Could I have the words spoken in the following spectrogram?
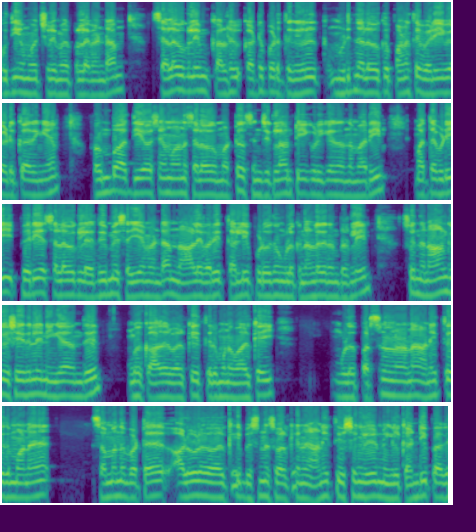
புதிய முயற்சிகளையும் மேற்கொள்ள வேண்டாம். செலவுகளையும் கட்டுப்படுத்துங்கள். முடிந்த அளவுக்கு பணத்தை வெளியே எடுக்காதீங்க. ரொம்ப அத்தியாவசியமான செலவு மட்டும் செஞ்சுக்கலாம். டீ குடிக்கிறது அந்த மாதிரி. மற்றபடி பெரிய செலவுகள் எதுவுமே செய்ய வேண்டாம். நாளை வரை தள்ளி போடுவது உங்களுக்கு நல்லது நண்பர்களே. ஸோ இந்த நான்கு விஷயத்துலேயும் நீங்கள் வந்து உங்கள் காதல் வாழ்க்கை திருமண வாழ்க்கை உங்களுக்கு பர்சனலான அனைத்து விதமான சம்மந்தப்பட்ட அலுவலக வாழ்க்கை பிஸ்னஸ் வாழ்க்கை அனைத்து விஷயங்களையும் நீங்கள் கண்டிப்பாக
